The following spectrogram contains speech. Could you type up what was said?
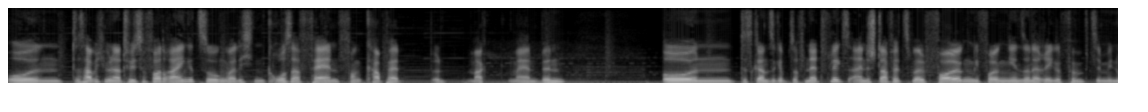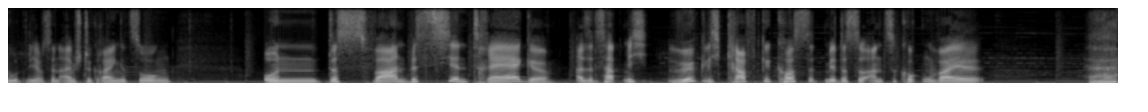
Und das habe ich mir natürlich sofort reingezogen, weil ich ein großer Fan von Cuphead und Mugman bin. Und das Ganze gibt es auf Netflix. Eine Staffel, zwölf Folgen. Die Folgen gehen so in der Regel 15 Minuten. Ich habe es in einem Stück reingezogen. Und das war ein bisschen träge. Also, das hat mich wirklich Kraft gekostet, mir das so anzugucken, weil. Äh,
